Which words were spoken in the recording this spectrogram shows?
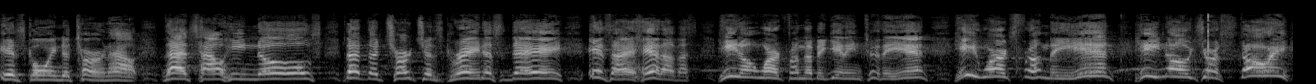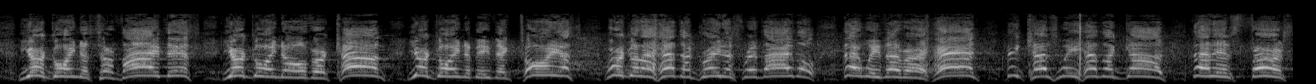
is going to turn out. That's how he knows that the church's greatest day is ahead of us. He don't work from the beginning to the end. He works from the end. He knows your story. You're going to survive this. You're going to overcome. You're going to be victorious. We're going to have the greatest revival that we've ever had because we have a God that is first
